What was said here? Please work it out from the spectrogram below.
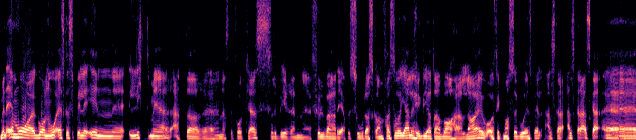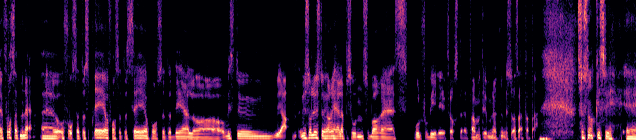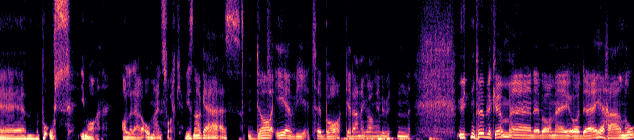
men jeg må gå nå. Jeg skal spille inn eh, litt mer etter eh, neste podkast, så det blir en eh, fullverdig episode av Skamfrelst. Det var jævlig hyggelig at dere var her live, og jeg fikk masse gode innspill. Elsker det, elsker det. elsker det. Eh, fortsett med det, eh, og fortsett å spre, og fortsett å se, og fortsett å dele. Og, hvis, du, ja, hvis du har lyst til å høre hele episoden, så bare spol forbi de første 25 minuttene hvis du har sett dette. Så snakkes vi eh, på Oss i morgen alle dere omegnsfolk. Vi snakkes! Da er vi tilbake, denne gangen uten, uten, publikum. Eh, det er bare meg og deg her nå.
